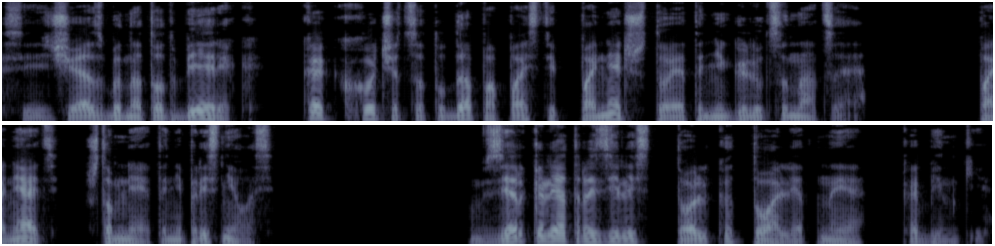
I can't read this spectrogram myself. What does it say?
сейчас бы на тот берег. Как хочется туда попасть и понять, что это не галлюцинация. Понять, что мне это не приснилось. В зеркале отразились только туалетные кабинки.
